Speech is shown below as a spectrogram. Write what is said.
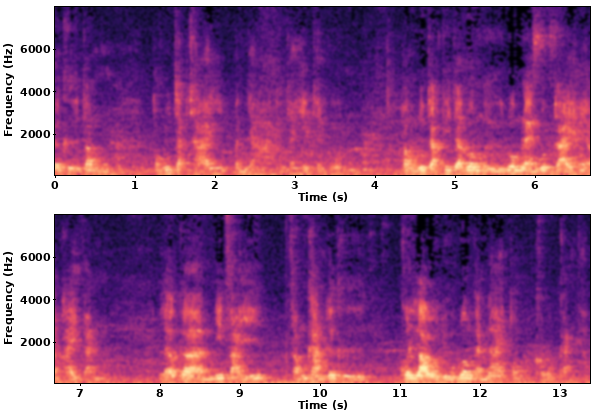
ก็คือต้องต้องรู้จักใช้ปัญญาต้องใช้เหตุใช้ผล ต้องรู้จักที่จะร่วมมือร่วมแรงร่วมใจให้อภัยกัน แล้วก็นิสัยสำคัญก็คือคนเราอยู่ร่วมกันได้ต้องเคารพกันครับ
